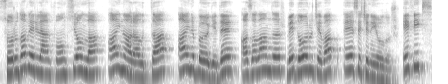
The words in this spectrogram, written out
soruda verilen fonksiyonla aynı aralıkta aynı bölgede azalandır ve doğru cevap E seçeneği olur. fx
